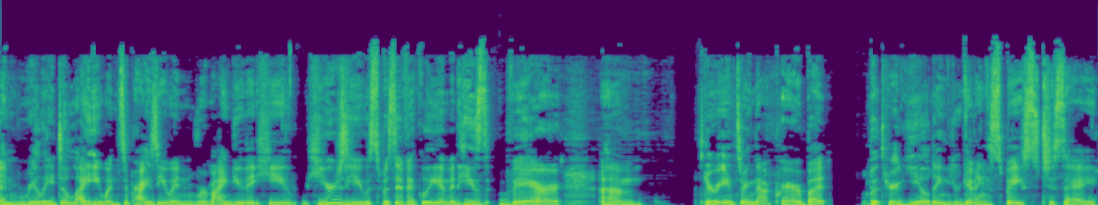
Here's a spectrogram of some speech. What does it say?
and really delight you and surprise you and remind you that he hears you specifically and that he's there um through answering that prayer but But through yielding, you're giving space to say,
